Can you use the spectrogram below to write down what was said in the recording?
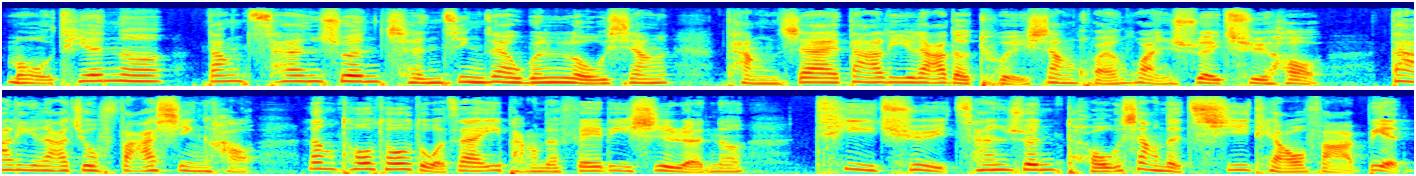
某天呢，当参孙沉浸在温柔乡，躺在大力拉的腿上缓缓睡去后，大力拉就发信号，让偷偷躲在一旁的非利士人呢，剃去参孙头上的七条发辫。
